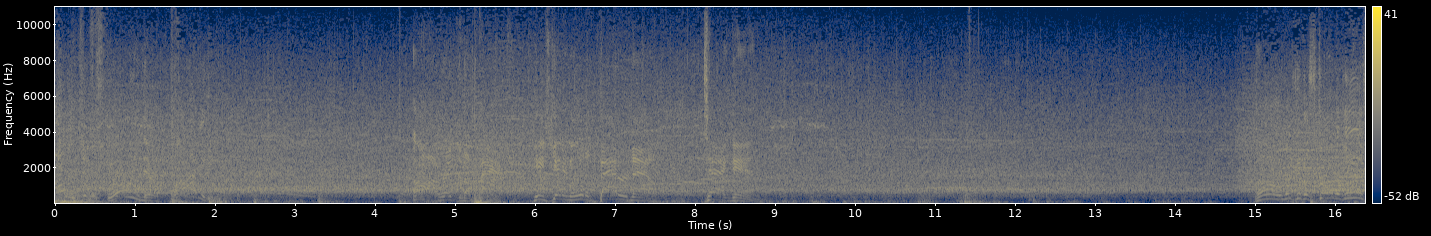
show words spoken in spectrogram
Oh, just throwing their body. Ah, right to the back. He's getting a little battered now. Tagged in. Oh, look at the start of this.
